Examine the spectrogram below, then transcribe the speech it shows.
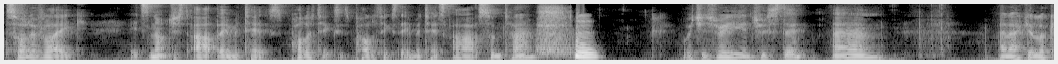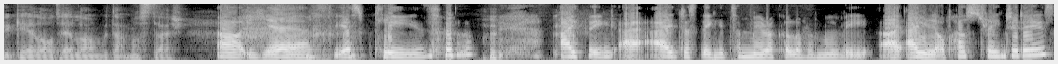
sort of like it's not just art that imitates politics; it's politics that imitates art sometimes Hmm. which is really interesting. Um, and I could look at Gael all day long with that mustache. Oh yes, yes, please. I think I, I just think it's a miracle of a movie. I, I love how strange it is,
